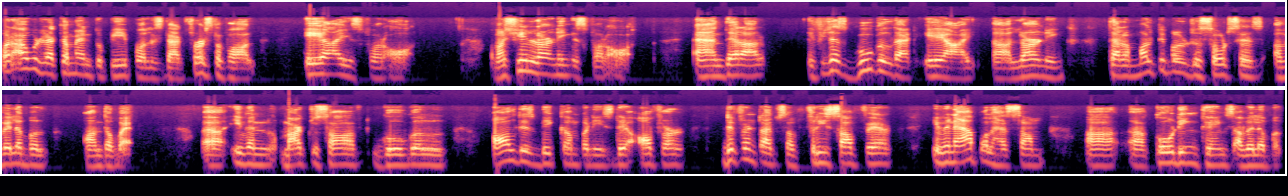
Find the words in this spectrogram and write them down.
What I would recommend to people is that, first of all, AI is for all, machine learning is for all and there are, if you just Google that AI uh, learning, there are multiple resources available on the web. Uh, even Microsoft, Google, all these big companies, they offer different types of free software. Even Apple has some uh, uh coding things available.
